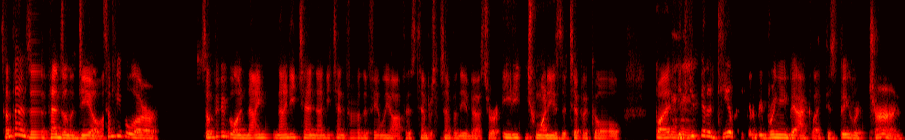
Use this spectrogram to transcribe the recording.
Sometimes it depends on the deal. Some people are. Some people are 90 10, 90 10 for the family office, 10% for the investor, 80 20 is the typical. But mm-hmm. if you mm-hmm. get a deal that's going to be bringing back like this big return,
